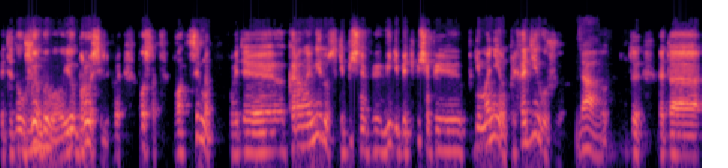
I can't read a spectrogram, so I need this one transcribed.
Ведь это уже было, ее бросили. Просто вакцина, ведь э, коронавирус типичный в виде типичной пневмонии, он приходил уже. Да. Это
